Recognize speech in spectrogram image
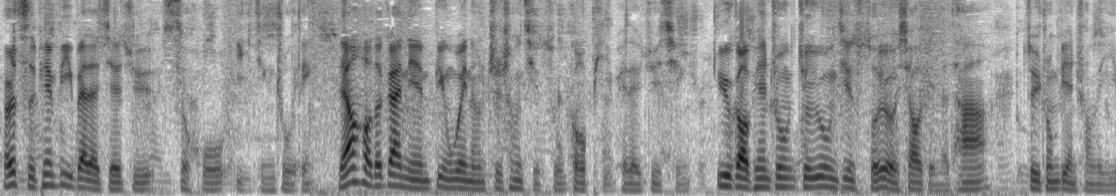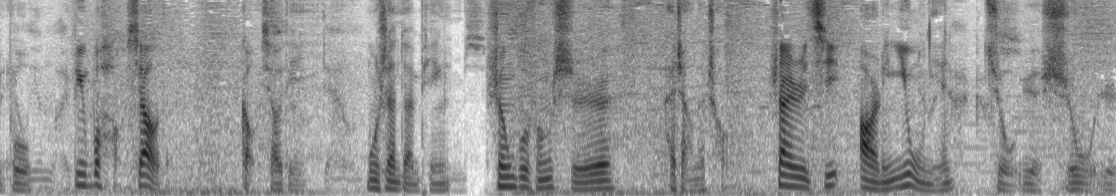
而此片必败的结局似乎已经注定。良好的概念并未能支撑起足够匹配的剧情，预告片中就用尽所有笑点的他，最终变成了一部并不好笑的搞笑电影。木山短评：生不逢时，还长得丑。上映日期：二零一五年九月十五日。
